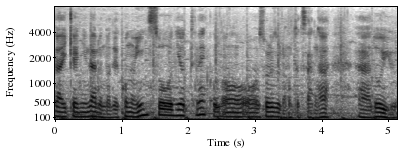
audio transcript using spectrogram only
外見になるのでこの印相によってねこのそれぞれの仏さんがあどういう、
